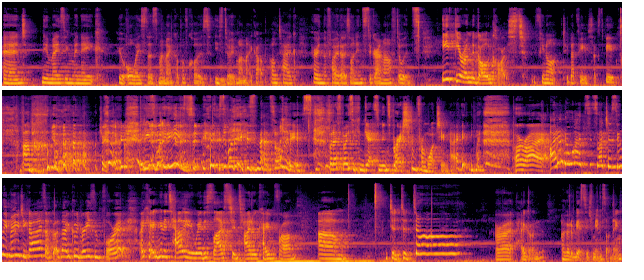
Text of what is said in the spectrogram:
And the amazing Monique, who always does my makeup, of course, is doing my makeup. I'll tag her in the photos on Instagram afterwards if you're on the Gold Coast. If you're not, too bad for you, sucks to be you. Um, it is what it is. It is what it is, and that's all it is. But I suppose you can get some inspiration from watching, hey? all right. I don't know why I'm in such a silly mood, you guys. I've got no good reason for it. Okay, I'm going to tell you where this live stream title came from. Um, da, da, da. All right, hang on. I got to message me something.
